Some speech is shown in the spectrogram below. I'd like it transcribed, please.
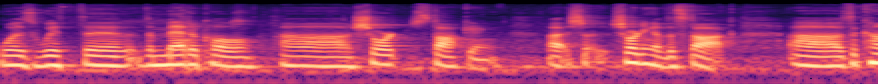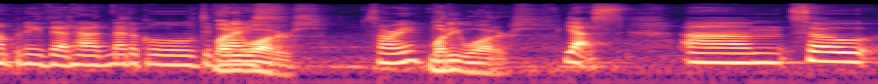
was with the, the medical uh, short stocking, uh, sh shorting of the stock. Uh, it's a company that had medical device. Muddy Waters. Sorry. Muddy Waters. Yes. Um, so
